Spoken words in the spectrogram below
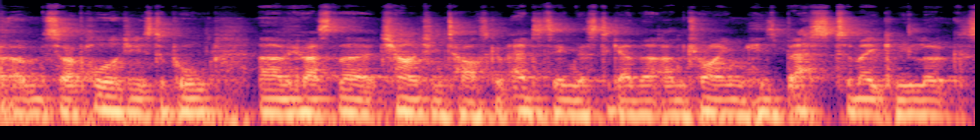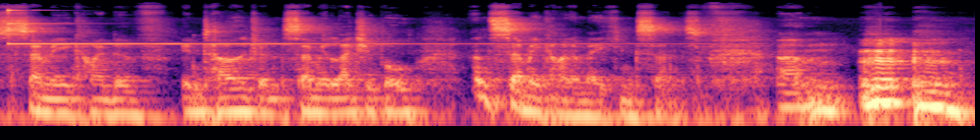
Um, so apologies to Paul, um, who has the challenging task of editing this together and trying his best to make me look semi kind of intelligent, semi legible, and semi kind of making sense. Um,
